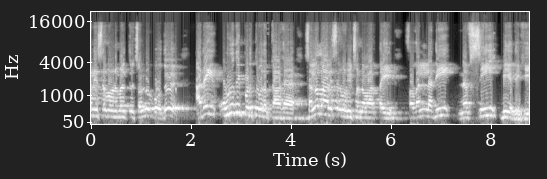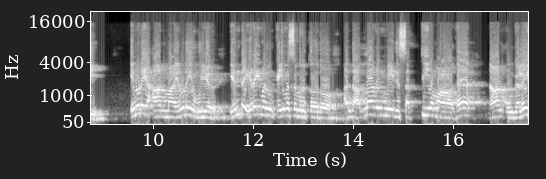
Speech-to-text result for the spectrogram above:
அலிஸ்வரத்தில் சொல்லும் போது அதை உறுதிப்படுத்துவதற்காக சல்லல்லா அலிஸ்வரம் அவர்கள் சொன்ன வார்த்தை "ஃபவல்லதி பியதிஹி." என்னுடைய ஆன்மா என்னுடைய உயிர் எந்த இறைவன் கைவசம் இருக்கிறதோ அந்த அல்லாவின் மீது சத்தியமாக நான் உங்களை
